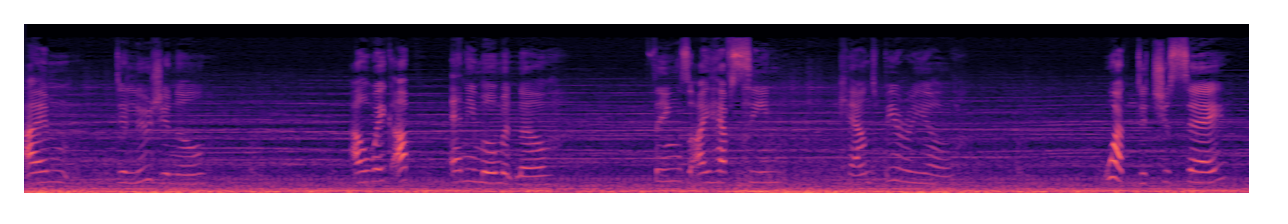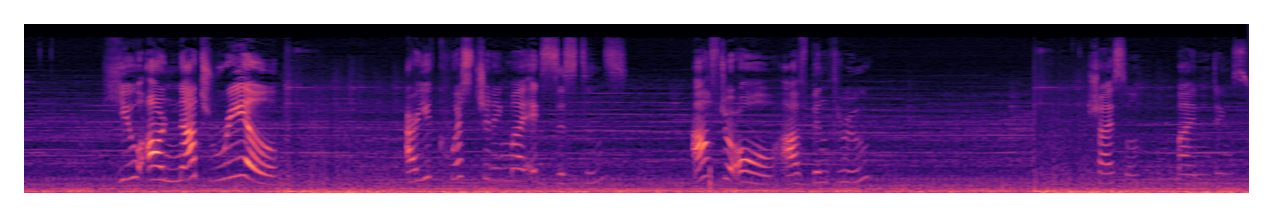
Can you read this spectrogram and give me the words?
I'm delusional. I'll wake up any moment now. Things I have seen can't be real. What did you say? You are not real! Are you questioning my existence? After all I've been through? Scheiße, mein Dings.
